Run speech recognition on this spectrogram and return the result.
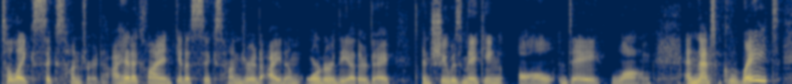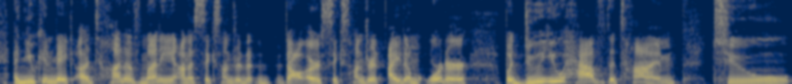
to like 600. I had a client get a 600 item order the other day and she was making all day long. And that's great and you can make a ton of money on a 600 or 600 item order, but do you have the time to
